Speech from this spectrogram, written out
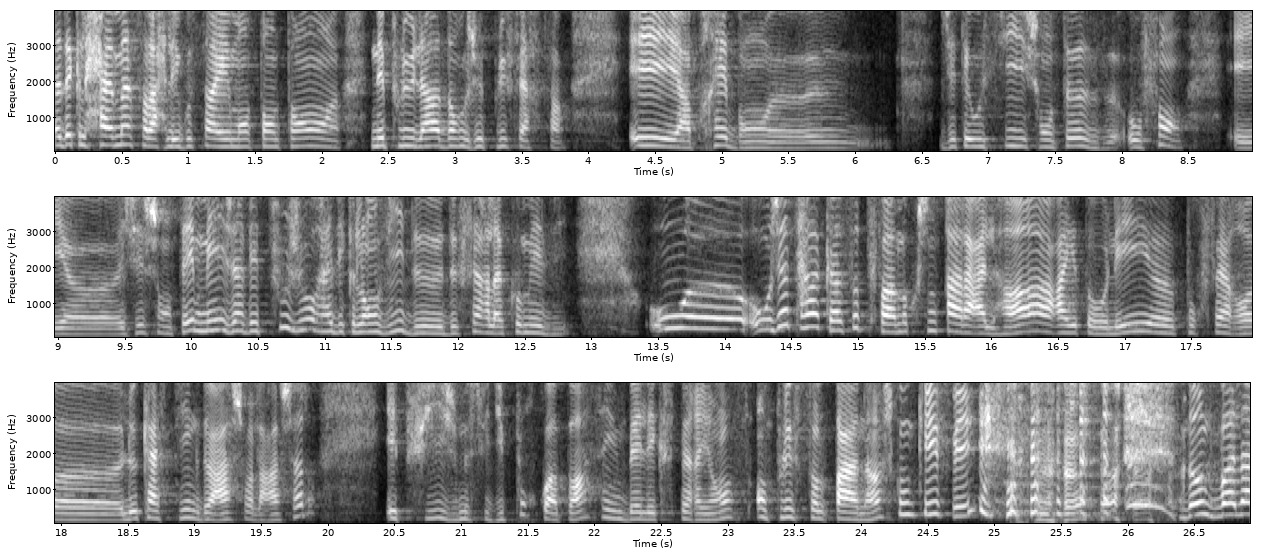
هذاك الحماس راح لي يقول ça mon tonton n'est plus là donc je vais plus faire ça et après bon J'étais aussi chanteuse au fond et euh, j'ai chanté, mais j'avais toujours l'envie de, de faire la comédie. وجات هكا صدفه ما كنتش نقرا عليها عيطوا لي pour faire euh, le casting de عاشر العشر Et puis, je me suis dit, pourquoi pas C'est une belle expérience. En plus, Sultana, je compte kiffer. Donc voilà,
